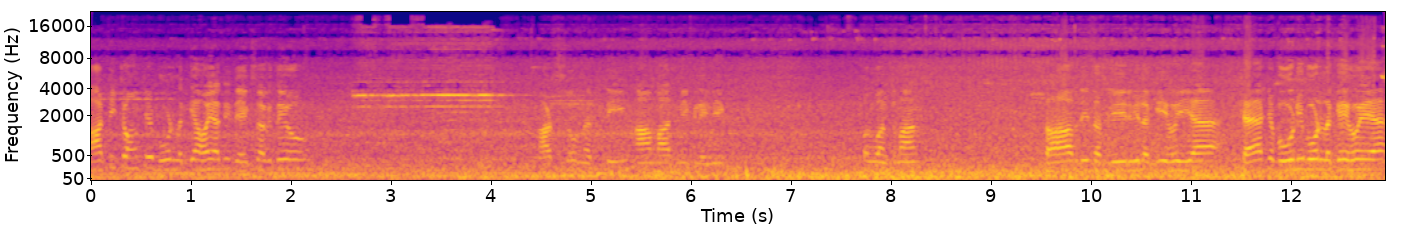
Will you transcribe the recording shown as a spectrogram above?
ਆਰਤੀ ਚੌਂਕ ਤੇ ਬੋਰਡ ਲੱਗਿਆ ਹੋਇਆ ਤੁਸੀਂ ਦੇਖ ਸਕਦੇ ਹੋ। 829 ਆਮ ਆਦਮੀ ਕਲੀਨਿਕ ਭਗਵੰਤ ਮਾਨ ਸਾਹਿਬ ਦੀ ਤਸਵੀਰ ਵੀ ਲੱਗੀ ਹੋਈ ਹੈ। ਸ਼ਹਿਰ 'ਚ ਬੋਰਡ ਹੀ ਬੋਰਡ ਲੱਗੇ ਹੋਏ ਆ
